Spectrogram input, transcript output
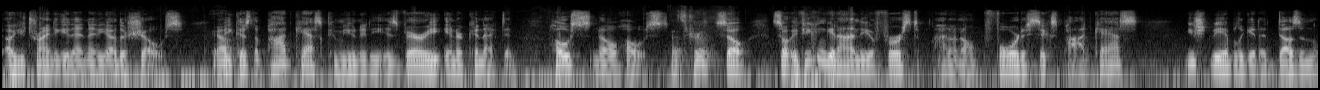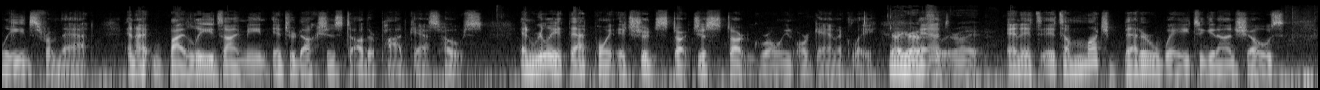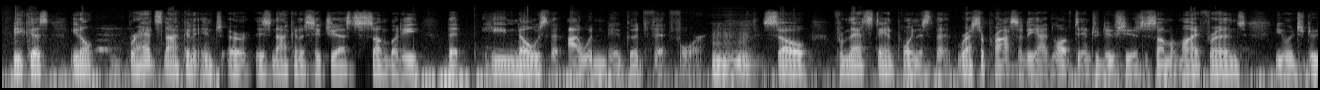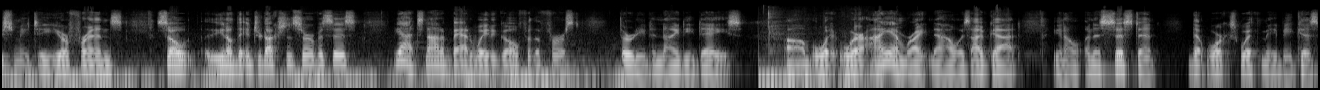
are you trying to get in any other shows?" Yeah. Because the podcast community is very interconnected. Hosts no hosts. That's true. So, so if you can get on to your first, I don't know, four to six podcasts, you should be able to get a dozen leads from that and I, by leads, I mean introductions to other podcast hosts. And really at that point it should start just start growing organically. No, you're absolutely and, right. And it's it's a much better way to get on shows because you know Brad's not going to int- or is not going to suggest somebody that he knows that I wouldn't be a good fit for. Mm-hmm. So from that standpoint, it's that reciprocity. I'd love to introduce you to some of my friends. You introduce me to your friends. So you know the introduction services. Yeah, it's not a bad way to go for the first thirty to ninety days. Um, wh- where I am right now is I've got you know an assistant that works with me because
